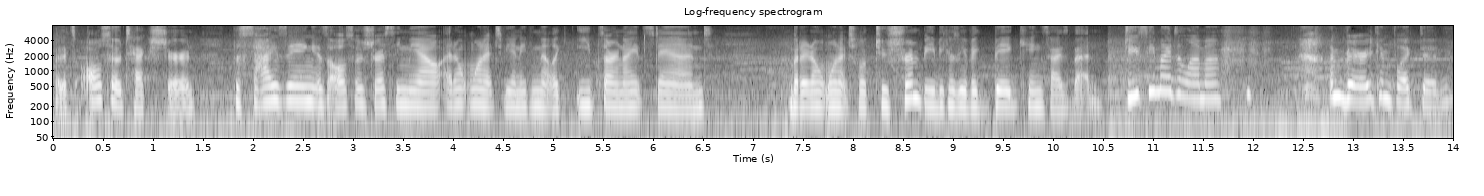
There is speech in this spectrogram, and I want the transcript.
but it's also textured. The sizing is also stressing me out. I don't want it to be anything that like eats our nightstand, but I don't want it to look too shrimpy because we have a big king size bed. Do you see my dilemma? I'm very conflicted.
